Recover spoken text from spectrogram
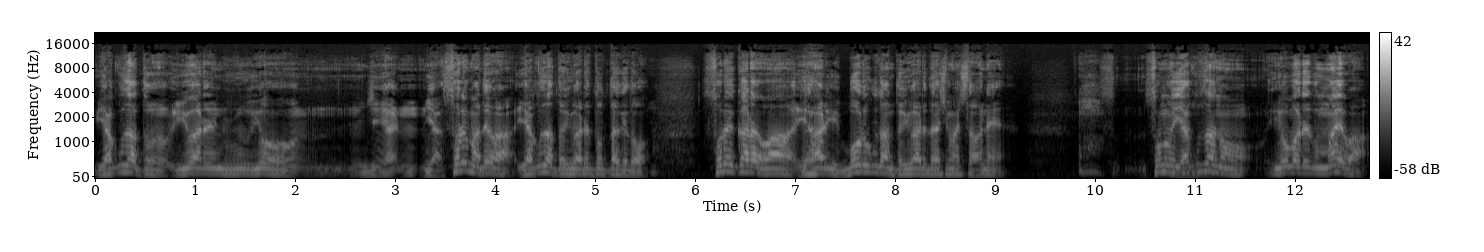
ヤクザと言われるよういや、いや、それまではヤクザと言われとったけど、それからはやはり暴力団と言われ出しましたわね。そそのヤクザの呼ばれる前は、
